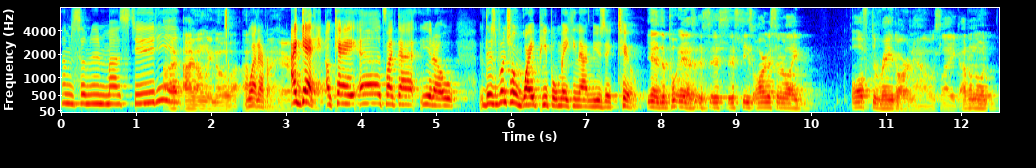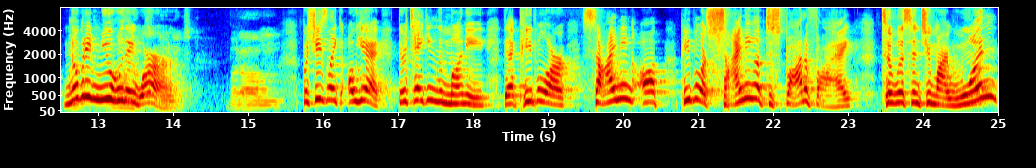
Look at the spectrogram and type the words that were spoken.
I'm something in my studio I, I only know I'm whatever. My hair. I get it, okay? Uh, it's like that, you know, there's a bunch of white people making that music too. yeah, the point. Yeah, it's, it's, it's these artists that are like off the radar now. It's like I don't know. Nobody knew who no they knows, were. No. But um, But she's like, oh yeah, they're taking the money that people are signing up, people are signing up to Spotify to listen to my one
